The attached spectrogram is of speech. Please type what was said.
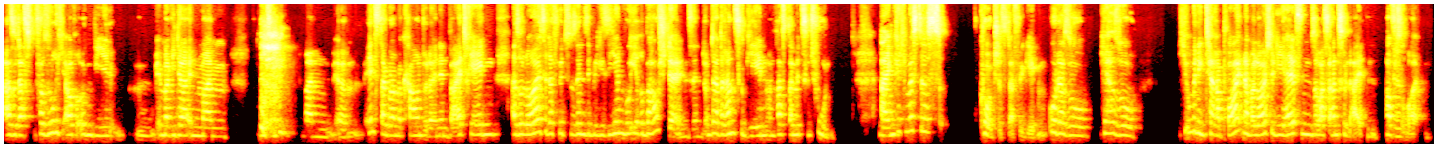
Also das versuche ich auch irgendwie immer wieder in meinem meinem ähm, Instagram-Account oder in den Beiträgen, also Leute dafür zu sensibilisieren, wo ihre Baustellen sind und da dran zu gehen und was damit zu tun. Eigentlich müsste es Coaches dafür geben oder so, ja, so, nicht unbedingt Therapeuten, aber Leute, die helfen, sowas anzuleiten, aufzuräumen.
